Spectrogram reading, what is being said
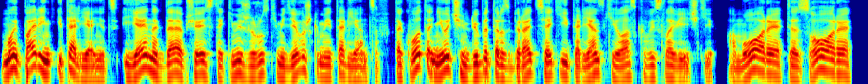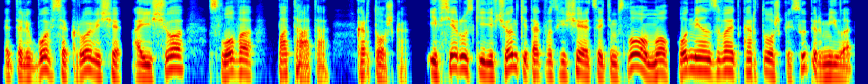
Мой парень итальянец, и я иногда общаюсь с такими же русскими девушками итальянцев. Так вот, они очень любят разбирать всякие итальянские ласковые словечки. Аморе, тезоре, это любовь, сокровище, а еще слово «патата» — картошка. И все русские девчонки так восхищаются этим словом, мол, он меня называет картошкой, супер мило.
